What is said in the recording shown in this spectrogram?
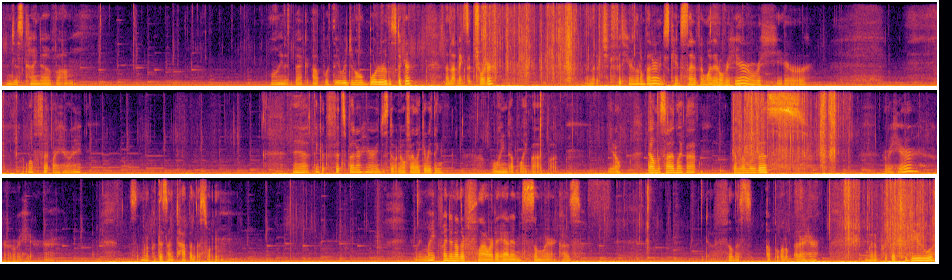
And just kind of um, line it back up with the original border of the sticker and that makes it shorter. And then it should fit here a little better. I just can't decide if I want it over here or over here. It will fit right here right? Yeah I think it fits better here. I just don't know if I like everything lined up like that but you know down the side like that. I'm gonna move this here or over here? So I'm going to put this on top of this one. We might find another flower to add in somewhere because fill this up a little better here. I'm to put the to-do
